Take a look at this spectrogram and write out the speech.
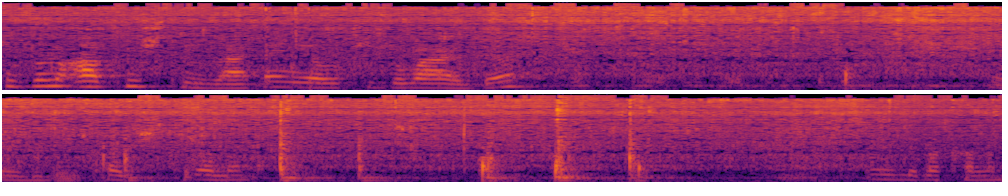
Tuzunu atmıştım zaten. Yağı tuzu vardı. Şöyle bir karıştıralım. Öyle bakalım.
